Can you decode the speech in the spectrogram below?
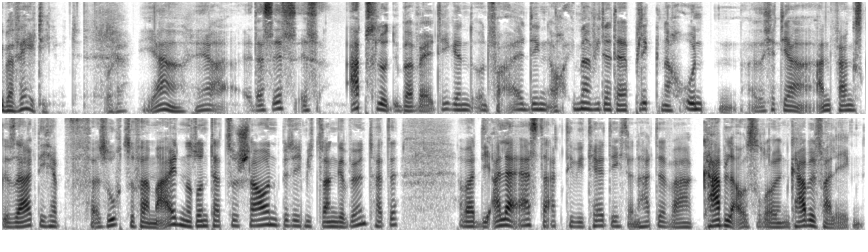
überwältigend, oder? Ja, ja, das ist, ist absolut überwältigend und vor allen Dingen auch immer wieder der Blick nach unten. Also ich hatte ja anfangs gesagt, ich habe versucht zu vermeiden, runterzuschauen, bis ich mich dran gewöhnt hatte. Aber die allererste Aktivität, die ich dann hatte, war Kabel ausrollen, Kabel verlegen.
